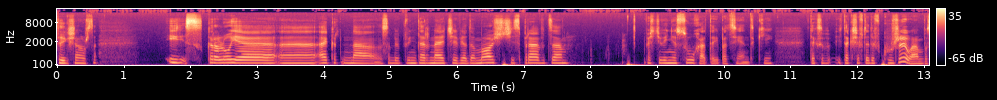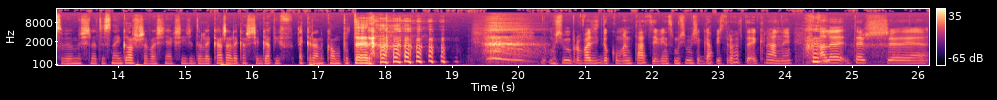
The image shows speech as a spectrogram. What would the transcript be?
tej książce. I skroluje e, na sobie w internecie wiadomości, sprawdza. Właściwie nie słucha tej pacjentki. I tak, sobie, I tak się wtedy wkurzyłam, bo sobie myślę, to jest najgorsze właśnie, jak się idzie do lekarza, lekarz się gapi w ekran komputera. musimy prowadzić dokumentację, więc musimy się gapić trochę w te ekrany, ale też e,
